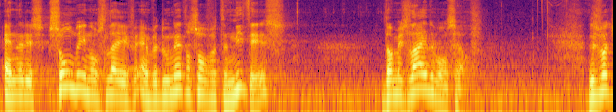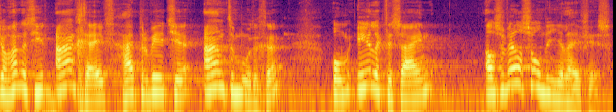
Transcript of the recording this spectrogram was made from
en er is zonde in ons leven en we doen net alsof het er niet is, dan misleiden we onszelf. Dus wat Johannes hier aangeeft, hij probeert je aan te moedigen om eerlijk te zijn als er wel zonde in je leven is.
